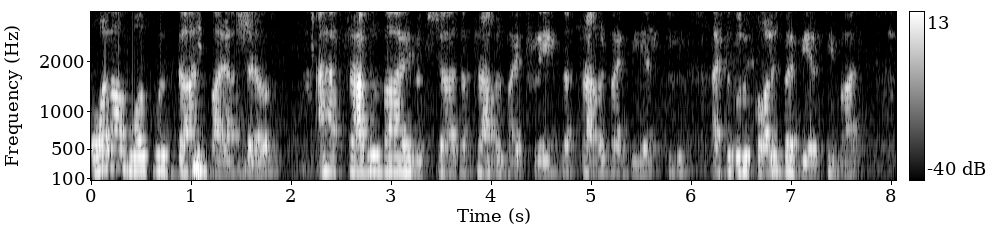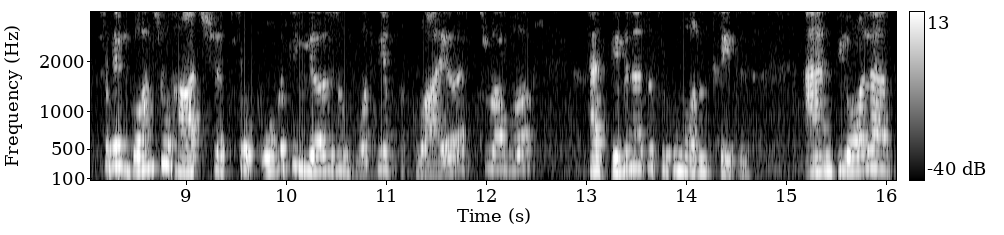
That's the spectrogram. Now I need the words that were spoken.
all our work was done by ourselves. I have traveled by rickshaws, I've traveled by trains, I've traveled by BST. I used to go to college by BST bus. So we've gone through hardship. So over the years of what we have acquired through our work has given us a supermodel status. And we all have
